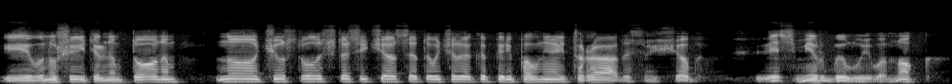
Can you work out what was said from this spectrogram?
и внушительным тоном, но чувствовалось, что сейчас этого человека переполняет радость, еще бы. Весь мир был у его ног.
